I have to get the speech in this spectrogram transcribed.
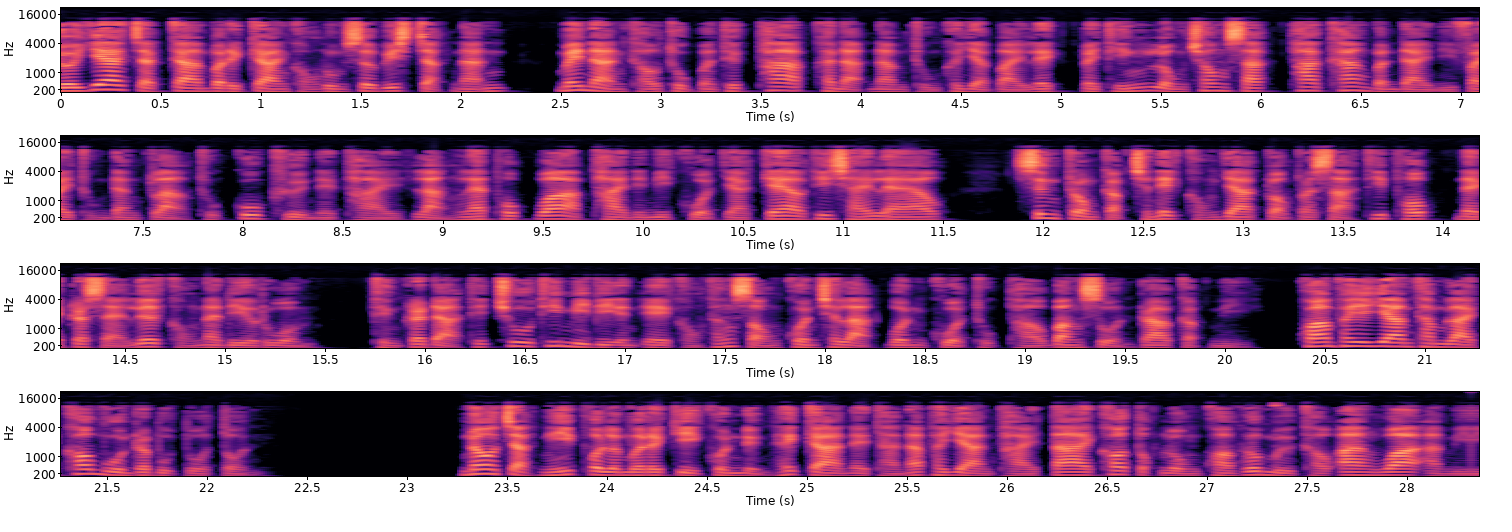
โดยแยกจากการบริการของรูมเซอร์วิสจากนั้น ไม่นานเขาถูกบันทึกภาพขณะนำถุงขยะใบเล็กไปทิ้งลงช่องซักผ้าข้างบันไดหนีไฟถุงดังกล่าวถูกกู้คืนในภายหลังและพบว่าภายในมีขวดยาแก้วที่ใช้แล้วซึ่งตรงกับชนิดของยากล่อมประสาทที่พบในกระแสเลือดของนาดีรวม ถึงกระดาษทิชชู่ที่มี DNA ของทั้งสองคนฉลากบนขวดถูกเผาบางส่วนราวกับมี ความพยายามทำลายข้อมูลระบุตัวตน นอกจากนี้พลเมืองกีคนหนึ่งให้การในฐานะพยานภายใต้ข้อตกลงความร่วมมือเขาอ้างว่าอามี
